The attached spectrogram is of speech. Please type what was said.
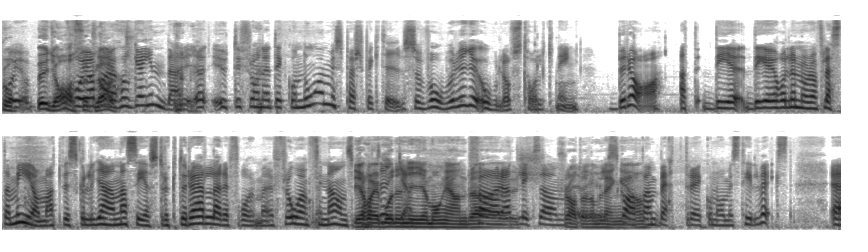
Får jag, ja, får jag bara hugga in där? Utifrån ett ekonomiskt perspektiv så vore ju Olofs tolkning bra. Att det, det håller nog de flesta med om att vi skulle gärna se strukturella reformer från finanspolitiken. Det har ju både ni och många andra för att liksom länge, skapa ja. en bättre ekonomisk tillväxt. Eh,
